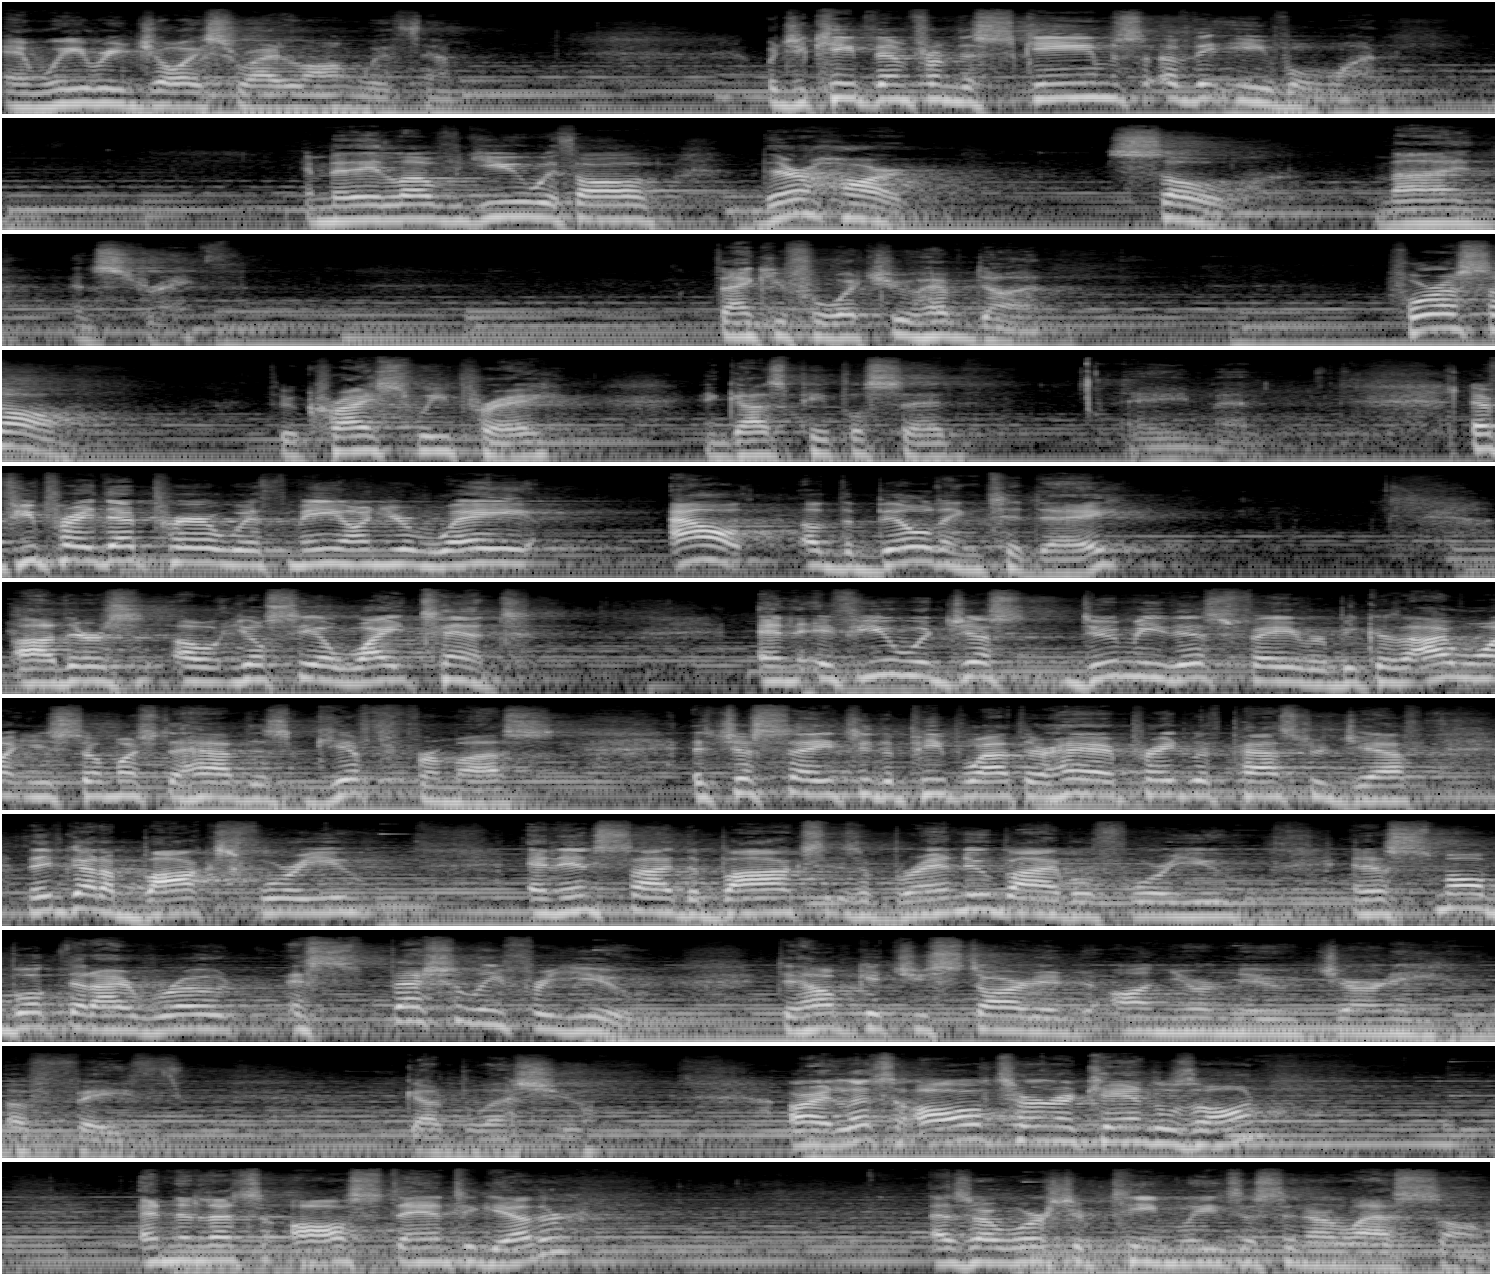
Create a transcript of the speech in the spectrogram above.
And we rejoice right along with them. Would you keep them from the schemes of the evil one? And may they love you with all their heart, soul, mind, and strength. Thank you for what you have done for us all. Through Christ we pray. And God's people said, Amen. Now, if you prayed that prayer with me on your way out of the building today, uh, there's oh, you'll see a white tent. And if you would just do me this favor, because I want you so much to have this gift from us, is just say to the people out there, hey, I prayed with Pastor Jeff. They've got a box for you. And inside the box is a brand new Bible for you and a small book that I wrote especially for you to help get you started on your new journey of faith. God bless you. All right, let's all turn our candles on and then let's all stand together as our worship team leads us in our last song.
